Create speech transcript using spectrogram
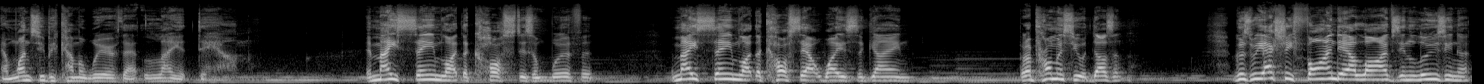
And once you become aware of that, lay it down it may seem like the cost isn't worth it. It may seem like the cost outweighs the gain, but I promise you it doesn't. Because we actually find our lives in losing it.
